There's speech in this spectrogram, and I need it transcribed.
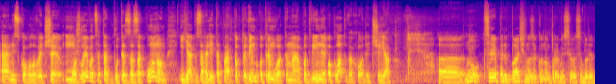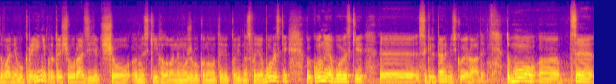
е, міського голови. Чи можливо це так бути за законом? І як взагалі тепер? Тобто він отримуватиме подвійний оклад, виходить, чи як? Е, Ну, це передбачено законом про місцеве самоврядування в Україні про те, що у разі, якщо міський голова не може виконувати відповідно свої обов'язки, виконує обов'язки е, секретар міської ради. Тому е, це.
